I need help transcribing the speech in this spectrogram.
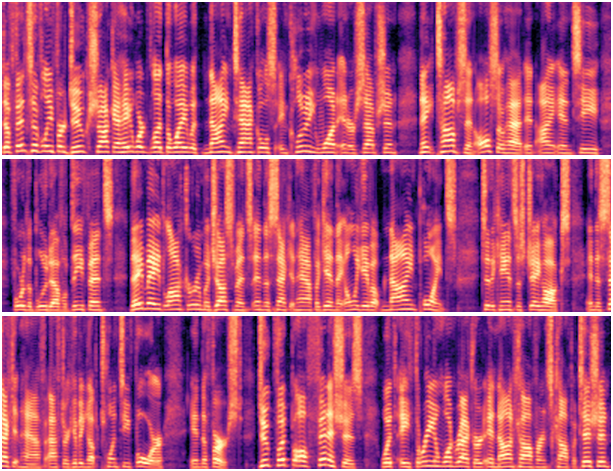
Defensively for Duke, Shaka Heyward led the way with nine tackles, including one interception. Nate Thompson also had an INT for the Blue Devil defense. They made locker room adjustments in the second half. Again, they only gave up nine points to the Kansas Jayhawks in the second half after giving up 24 in the first. Duke football finishes with a 3 and 1 record in non-conference competition.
